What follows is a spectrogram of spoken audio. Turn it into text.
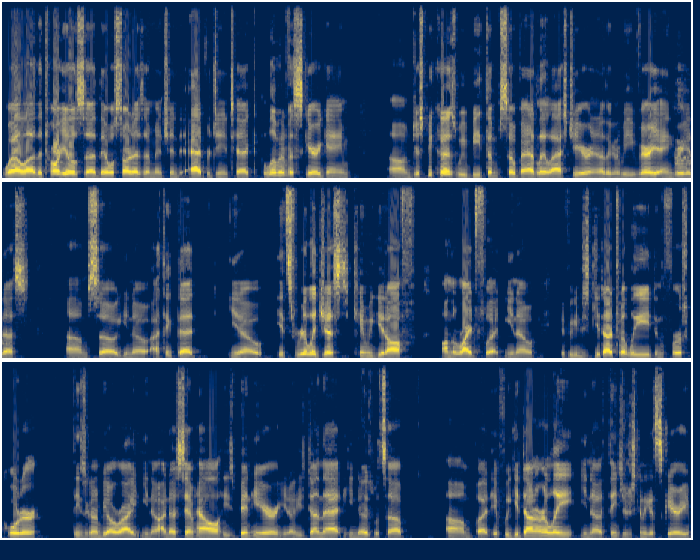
Well, uh, the Tar Heels, uh, they will start, as I mentioned, at Virginia Tech. A little bit of a scary game, um, just because we beat them so badly last year, and I know they're going to be very angry at us. Um, so, you know, I think that, you know, it's really just can we get off on the right foot? You know, if we can just get out to a lead in the first quarter, things are going to be all right. You know, I know Sam Howell, he's been here, you know, he's done that, he knows what's up. Um, but if we get down early, you know, things are just going to get scary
